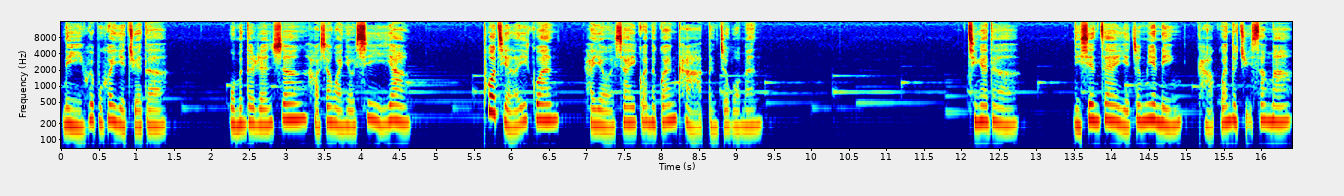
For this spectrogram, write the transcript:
你会不会也觉得，我们的人生好像玩游戏一样，破解了一关，还有下一关的关卡等着我们？亲爱的。你现在也正面临卡关的沮丧吗？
